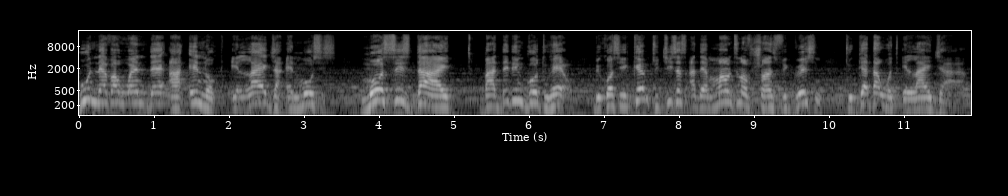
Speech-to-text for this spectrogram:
who never went there are Enoch, Elijah, and Moses. Moses died but didn't go to hell because he came to Jesus at the mountain of transfiguration together with Elijah.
